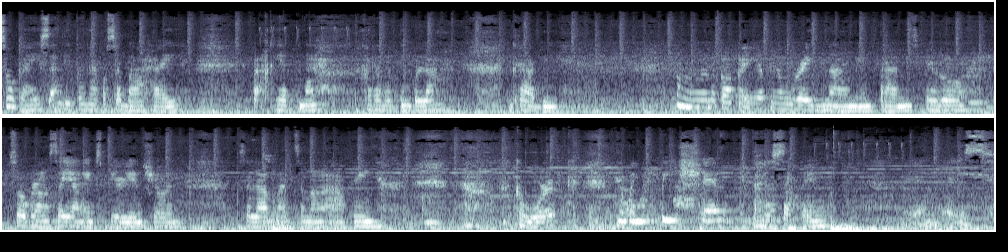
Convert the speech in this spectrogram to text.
So guys, andito na ako sa bahay. Paakyat na. Kararating ko lang. Grabe. Ah, nakakaiyak yung ride namin, promise. Pero sobrang sayang experience yun. Salamat sa mga aking ka-work na may patient para sa akin. Ayan guys.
